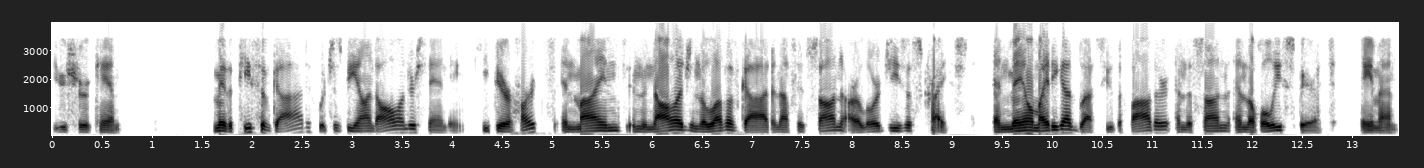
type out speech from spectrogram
You sure can. May the peace of God, which is beyond all understanding, keep your hearts and minds in the knowledge and the love of God and of His Son, our Lord Jesus Christ. And may Almighty God bless you, the Father, and the Son, and the Holy Spirit. Amen.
